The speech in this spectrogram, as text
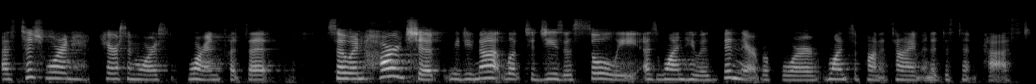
As Tish Warren, Harrison Warren puts it, so in hardship, we do not look to Jesus solely as one who has been there before, once upon a time in a distant past.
